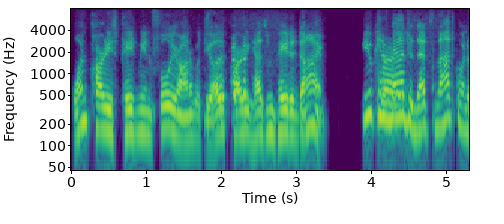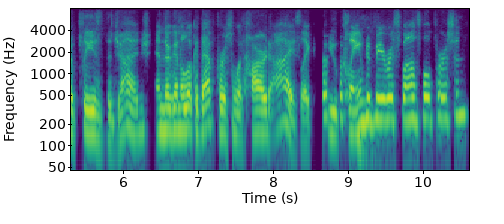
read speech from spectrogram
one party's paid me in full your honor but the other party hasn't paid a dime you can right. imagine that's not going to please the judge and they're going to look at that person with hard eyes like you claim to be a responsible person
